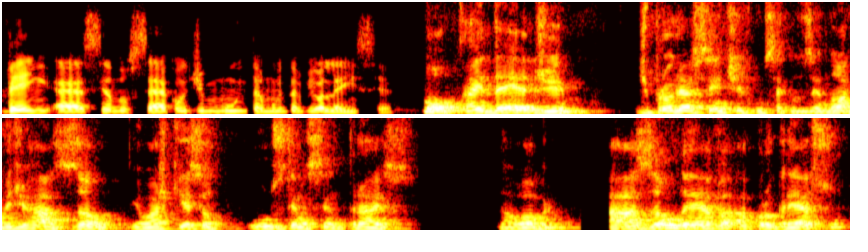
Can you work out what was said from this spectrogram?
vem é, sendo um século de muita, muita violência. Bom, a ideia de, de progresso científico no século XIX, de razão, eu acho que esse é um dos temas centrais da obra. A razão leva a progresso,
